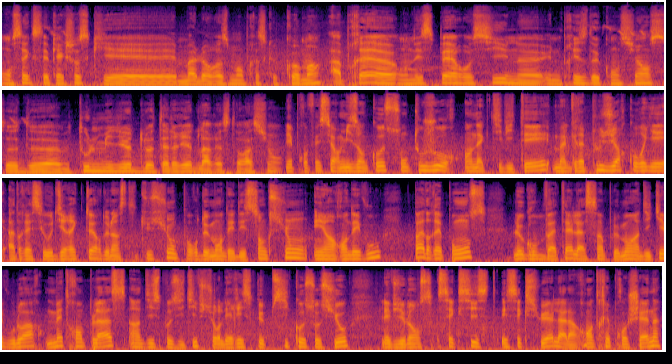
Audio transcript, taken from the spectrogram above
On sait que c'est quelque chose qui est malheureusement presque commun. Après, euh, on espère aussi une, une prise de conscience de tout le milieu de l'hôtellerie et de la restauration. Les professeurs mis en cause sont toujours en activité, malgré plusieurs courriers adressés au directeur de l'institution pour demander des sanctions et un rendez-vous. Pas de réponse. Le groupe Vatel a simplement indiqué vouloir mettre en place un dispositif sur les risques psychosociaux, les violences sexistes et sexuelles à la rentrée prochaine.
